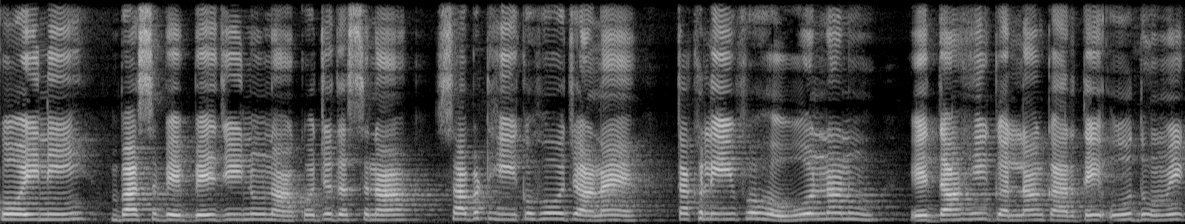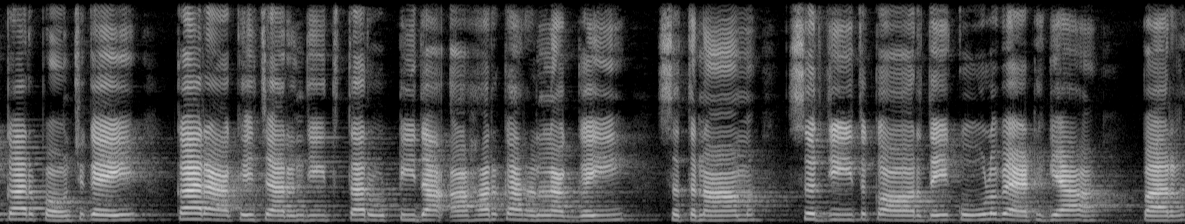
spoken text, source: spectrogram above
ਕੋਈ ਨਹੀਂ ਬਸ ਬੇਬੇ ਜੀ ਨੂੰ ਨਾ ਕੁਝ ਦੱਸਣਾ, ਸਭ ਠੀਕ ਹੋ ਜਾਣਾ ਹੈ ਤਕਲੀਫ ਹੋਊ ਉਹਨਾਂ ਨੂੰ। ਇਦਾਂ ਹੀ ਗੱਲਾਂ ਕਰਦੇ ਉਹ ਦੋਵੇਂ ਘਰ ਪਹੁੰਚ ਗਏ। ਘਰ ਆ ਕੇ ਚਰਨਜੀਤ ਤਾਂ ਰੋਟੀ ਦਾ ਆਹਾਰ ਕਰਨ ਲੱਗ ਗਈ। ਸਤਨਾਮ ਸੁਰਜੀਤ ਕੌਰ ਦੇ ਕੋਲ ਬੈਠ ਗਿਆ, ਪਰ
